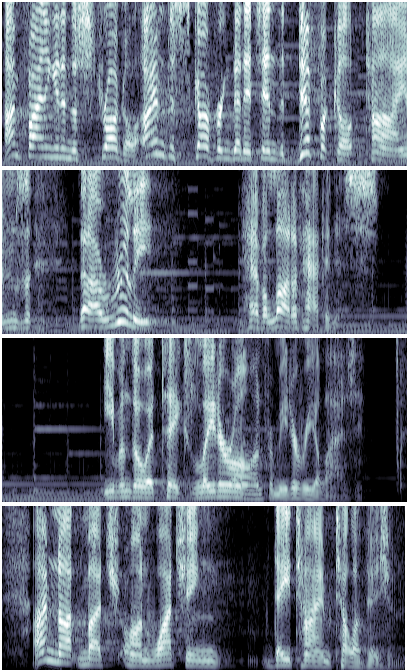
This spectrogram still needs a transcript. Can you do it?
I'm finding it in the struggle. I'm discovering that it's in the difficult times that I really have a lot of happiness, even though it takes later on for me to realize it. I'm not much on watching daytime television,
